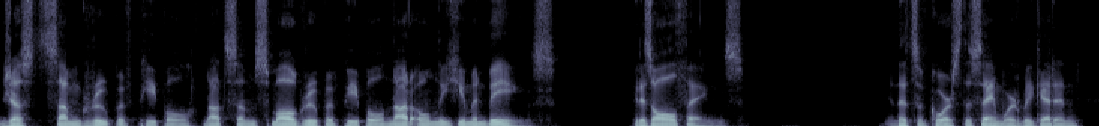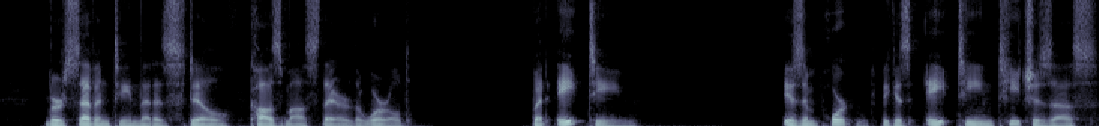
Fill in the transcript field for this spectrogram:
just some group of people, not some small group of people, not only human beings. It is all things. And that's, of course, the same word we get in verse 17 that is still cosmos there, the world. But 18 is important because 18 teaches us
